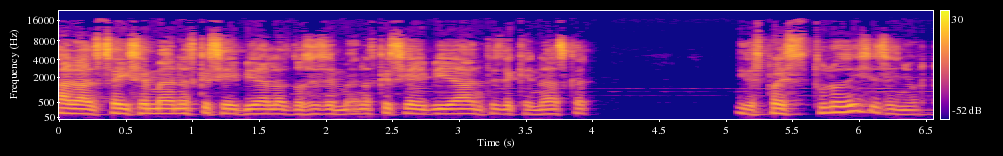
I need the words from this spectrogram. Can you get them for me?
a las seis semanas, que si hay vida a las doce semanas, que si hay vida antes de que nazcan. Y después tú lo dices, Señor,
